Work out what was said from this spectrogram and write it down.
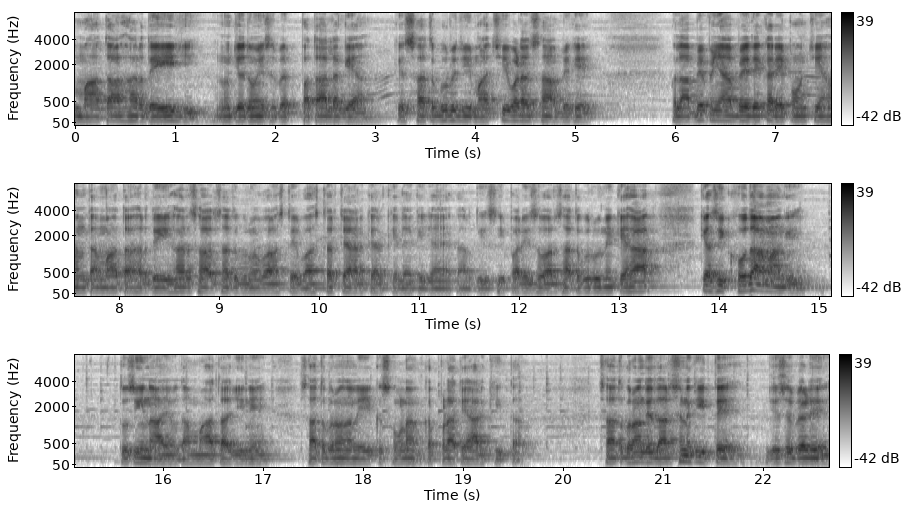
ਮਾਤਾ ਹਰਦੇਈ ਜੀ ਨੂੰ ਜਦੋਂ ਇਸ ਪਤਾ ਲੱਗਿਆ ਕਿ ਸਤਿਗੁਰੂ ਜੀ ਮਾਛੀਵਾੜਾ ਸਾਹਿਬ ਵਿਖੇ ਗੁਲਾਬੇ ਪੰਜਾਬੇ ਦੇ ਘਰੇ ਪਹੁੰਚੇ ਹਨ, ਤਾਂ ਮਾਤਾ ਹਰਦੇਈ ਹਰ ਸਾਲ ਸਤਿਗੁਰੂ ਵਾਸਤੇ ਵਸਤਰ ਤਿਆਰ ਕਰਕੇ ਲੈ ਕੇ ਜਾਇਆ ਕਰਦੀ ਸੀ। ਪਰ ਇਸ ਵਾਰ ਸਤਿਗੁਰੂ ਨੇ ਕਿਹਾ ਕਿ ਅਸੀਂ ਖੁਦ ਆਵਾਂਗੇ। ਤੁਸੀਂ ਨਾ ਆਇਓ ਤਾਂ ਮਾਤਾ ਜੀ ਨੇ ਸਤਿਗੁਰਾਂ ਲਈ ਇੱਕ ਸੋਹਣਾ ਕੱਪੜਾ ਤਿਆਰ ਕੀਤਾ। ਸਤਿਗੁਰਾਂ ਦੇ ਦਰਸ਼ਨ ਕੀਤੇ। ਜਿਸ ਵੇਲੇ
